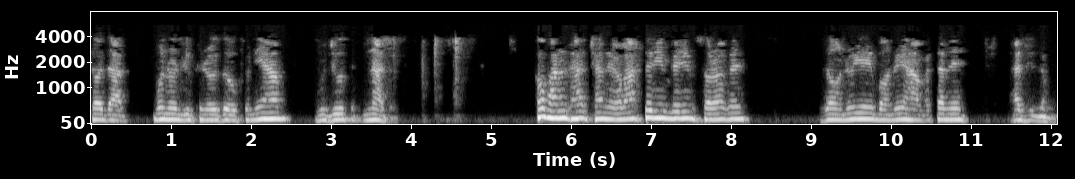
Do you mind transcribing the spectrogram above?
ها در مونولیوکینوز هم وجود نداره خب هنوز چند دقیقه وقت داریم بریم سراغ زانوی بانوی هموطن عزیزمون.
